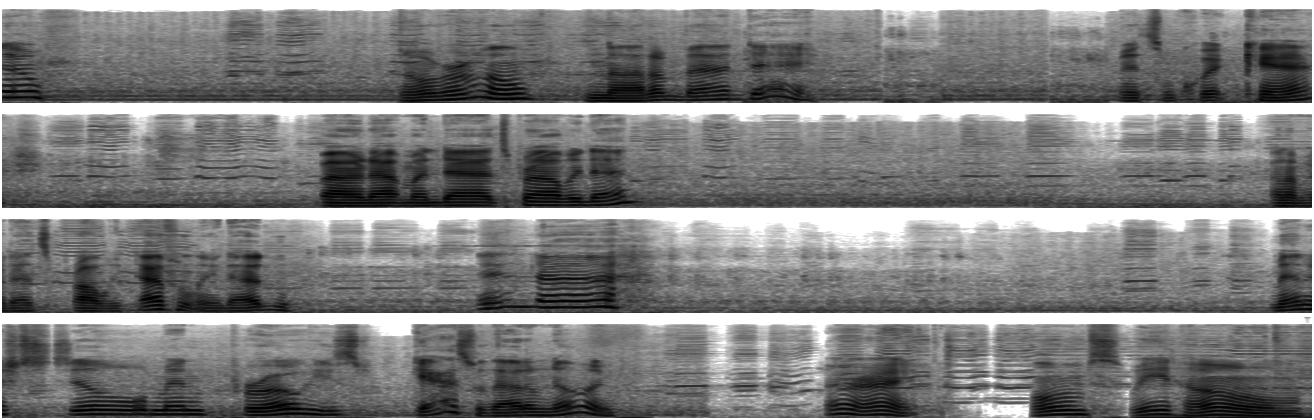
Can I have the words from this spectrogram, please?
No. Overall, not a bad day. Made some quick cash. Found out my dad's probably dead. I know my dad's probably definitely dead. And, uh... Managed to steal old man Pierogi's gas without him knowing. Alright. Home sweet home.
